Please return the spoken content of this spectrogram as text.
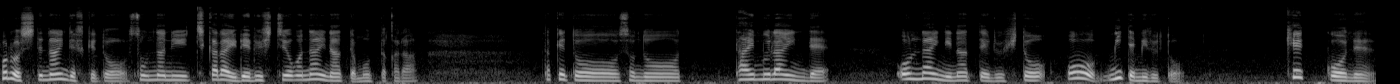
フォローしてないんですけどそんなに力入れる必要がないなって思ったからだけどそのタイムラインでオンラインになっている人を見てみると結構ね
